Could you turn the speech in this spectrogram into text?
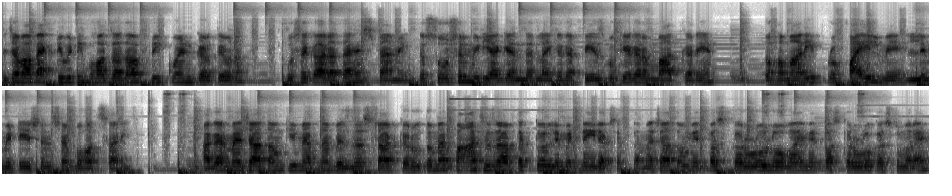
जब आप एक्टिविटी बहुत ज़्यादा फ्रीक्वेंट करते हो ना, उसे कहा जाता है स्पैमिंग तो सोशल मीडिया के अंदर लाइक अगर फेसबुक की अगर हम बात करें तो हमारी प्रोफ़ाइल में लिमिटेशन है बहुत सारी। अगर मैं चाहता हूँ कि मैं अपना बिज़नेस स्टार्ट करूँ तो मैं पाँच हज़ार तक तो लिमिट नहीं रख सकता। मैं चाहता हूँ मेरे पास करोड़ों लोग आए, मेरे पास करोड़ों कस्टमर आए।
